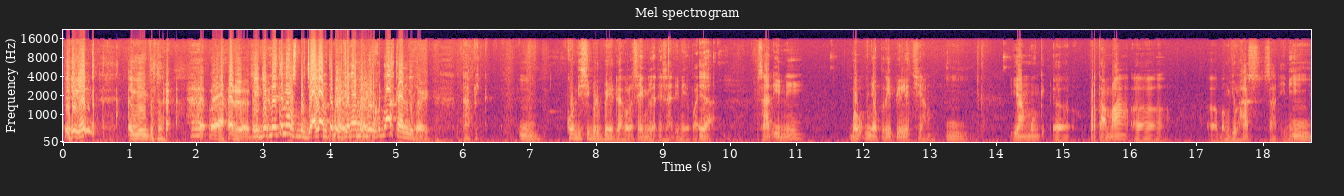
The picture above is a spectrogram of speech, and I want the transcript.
Iya kan? Gitu. Waduh, Hidupnya kan harus berjalan terus, Baik, jangan mundur ke belakang gitu. Baik. Tapi Hmm. Kondisi berbeda kalau saya ngelihatnya saat ini ya Pak. Iya. Saat ini Bapak punya privilege yang Hmm. yang mungkin eh, pertama eh, eh, Bang Julhas saat ini Hmm.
